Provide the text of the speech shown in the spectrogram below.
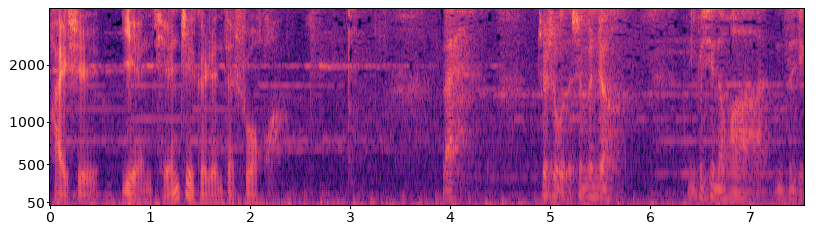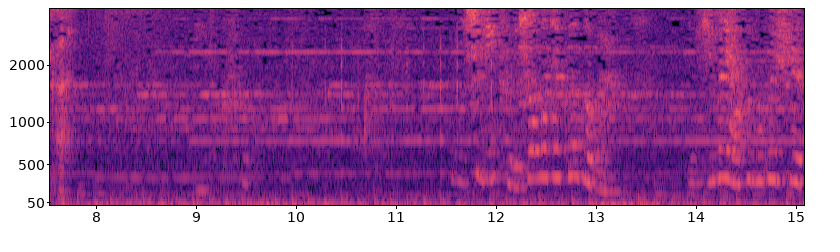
还是眼前这个人在说谎。来，这是我的身份证，你不信的话你自己看。林可，你是林可的双胞胎哥哥吧？你们俩会不会是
